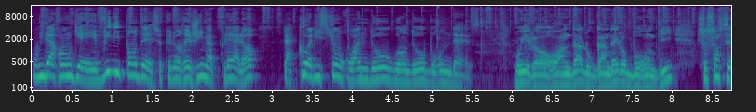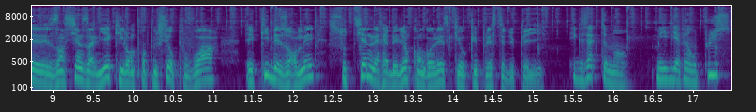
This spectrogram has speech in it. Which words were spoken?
où il haranguait et vilipendait ce que le régime appelait alors la coalition rwando-ougando-burundaise. Oui, le Rwanda, l'Ouganda et le Burundi, ce sont ces anciens alliés qui l'ont propulsé au pouvoir et qui désormais soutiennent les rébellions congolaises qui occupent l'est du pays. Exactement. Mais il y avait en plus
